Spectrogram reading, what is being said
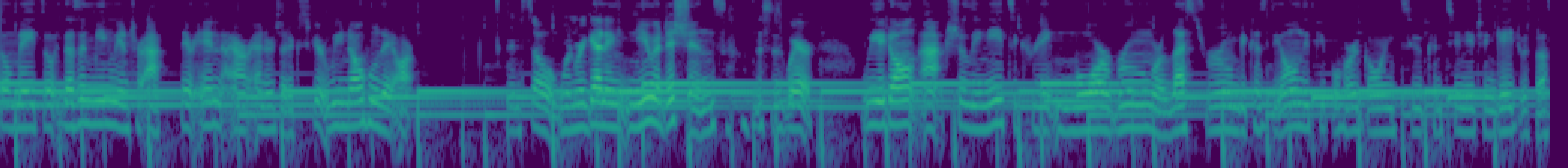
soulmate, so it doesn't mean we interact. They're in our energetic sphere. We know who they are. And so when we're getting new additions, this is where we don't actually need to create more room or less room because the only people who are going to continue to engage with us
